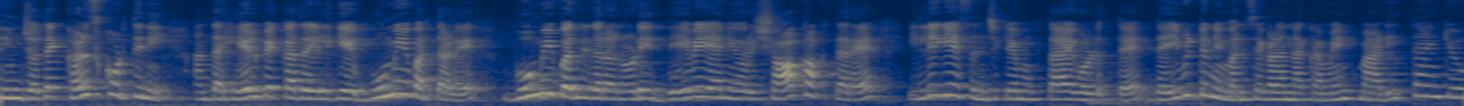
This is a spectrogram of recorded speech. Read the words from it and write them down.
ನಿಮ್ಮ ಜೊತೆ ಕಳಿಸ್ಕೊಡ್ತೀನಿ ಅಂತ ಹೇಳಬೇಕಾದ್ರೆ ಇಲ್ಲಿಗೆ ಭೂಮಿ ಬರ್ತಾಳೆ. ಭೂಮಿ ಬಂದಿದ್ದರ ನೋಡಿ ದೇವಯಾನಿಯವರು ಶಾಕ್ ಆಗ್ತಾರೆ. ಇಲ್ಲಿಗೆ ಸಂಚಿಕೆ ಮುಕ್ತಾಯಗೊಳ್ಳುತ್ತೆ. ದಯವಿಟ್ಟು ನಿಮ್ಮ ಮನಸ್ಸುಗಳನ್ನು ಕಮೆಂಟ್ ಮಾಡಿ. ಥ್ಯಾಂಕ್ ಯು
